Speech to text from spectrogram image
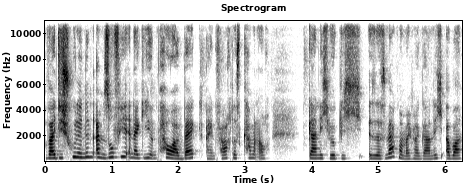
Weil die Schule nimmt einem so viel Energie und Power weg einfach. Das kann man auch gar nicht wirklich, also das merkt man manchmal gar nicht, aber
